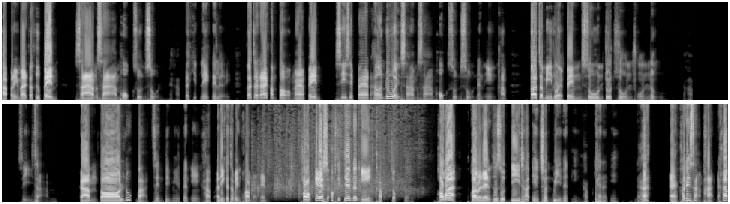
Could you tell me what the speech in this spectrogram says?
ครับ ปริมาตรก็คือเป็น 33600 นะครับ ก็คิดเลขได้เลย ก็จะได้คำตอบออกมาเป็น 48หารด้วย 33600 นั่นเองครับ ก็จะมีหน่วยเป็น 0.001นะครับ43 กรัมต่อลูกบาศก์เซนติเมตรนั่นเองครับ อันนี้ก็จะเป็นความหนาแน่น ของแก๊สออกซิเจนนั่นเองครับ จบเลย เพราะว่าความหนาแน่นคือสูตร D เท่า N ส่วน V นั่นเองครับ แค่นั้นเองนะอะข้อที่ 3 ผ่านนะครับ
